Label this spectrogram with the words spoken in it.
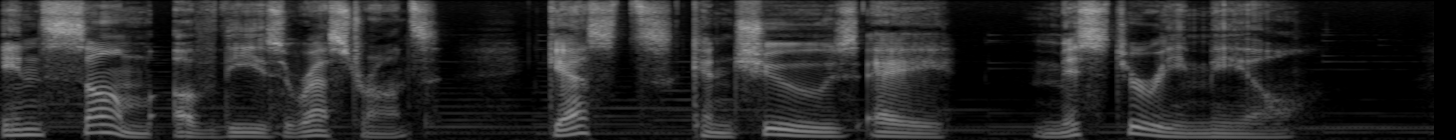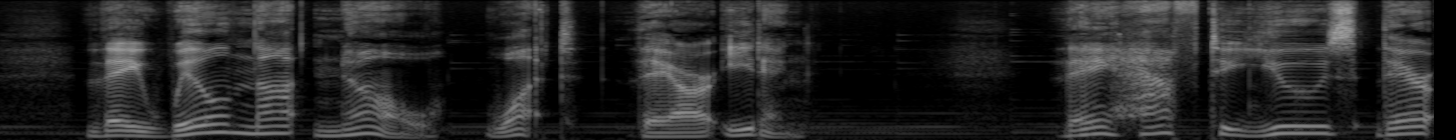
In some of these restaurants, guests can choose a mystery meal. They will not know what they are eating. They have to use their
